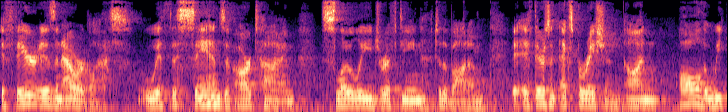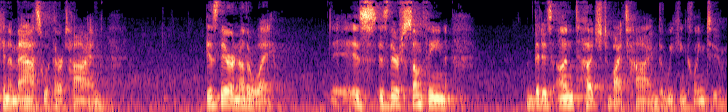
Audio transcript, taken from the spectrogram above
if there is an hourglass with the sands of our time slowly drifting to the bottom, if there's an expiration on all that we can amass with our time, is there another way? Is, is there something that is untouched by time that we can cling to?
